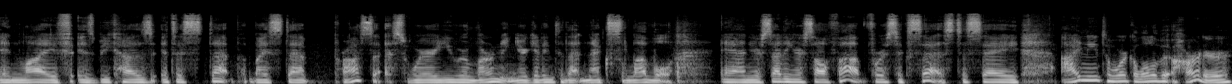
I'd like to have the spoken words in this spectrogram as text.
in life is because it's a step by step process where you are learning, you're getting to that next level and you're setting yourself up for success to say, I need to work a little bit harder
